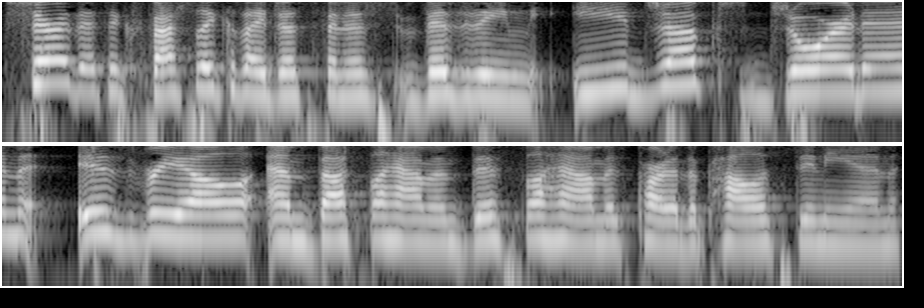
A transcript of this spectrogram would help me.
share this, especially because I just finished visiting Egypt, Jordan, Israel, and Bethlehem. And Bethlehem is part of the Palestinian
